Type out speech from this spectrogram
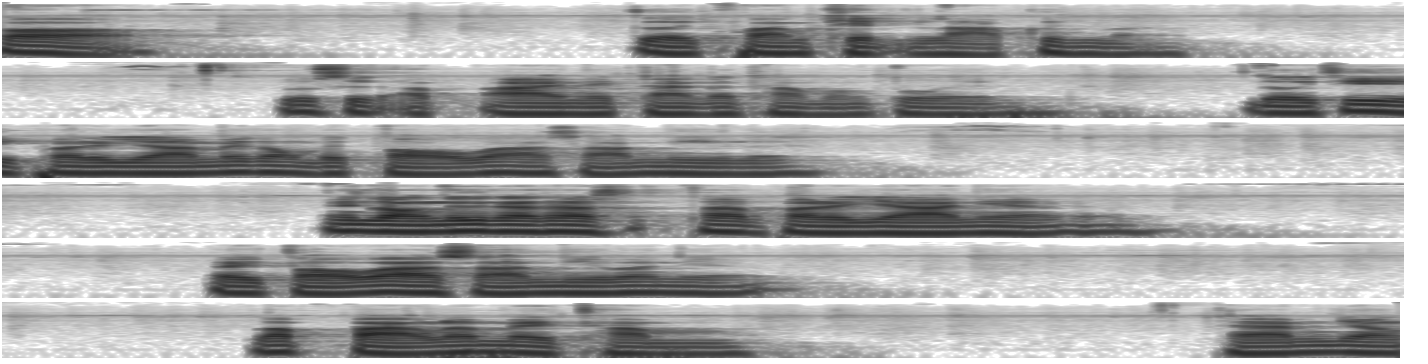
ก็เกิดความเข็ดหลาบขึ้นมา รู้สึกอับอายในการกระทำของตัวเอง โดยที่ภรรยาไม่ต้องไปต่อว่าสามีเลยไม่ลองนึกนะถ้าถ้าภรรยาเนี่ยไปต่อว่าสามีว่าเนี่ย รับปากแล้วไม่ทำแถมยัง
